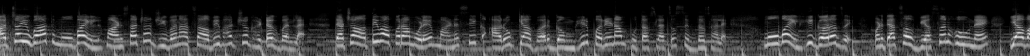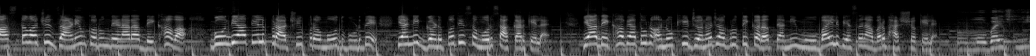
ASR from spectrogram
आजच्या युगात मोबाईल माणसाच्या जीवनाचा अविभाज्य घटक बनलाय. त्याच्या अतिवापरामुळे मानसिक आरोग्यावर गंभीर परिणाम होत असल्याचं सिद्ध झालंय. मोबाईल ही गरज आहे पण त्याचं व्यसन होऊ नये या वास्तवाची जाणीव करून देणारा देखावा गोंदियातील प्राची प्रमोद गुडदे यांनी गणपती समोर साकार केलाय. या देखाव्यातून अनोखी जनजागृती करत त्यांनी मोबाईल व्यसनावर भाष्य केलंय. मोबाईल ही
